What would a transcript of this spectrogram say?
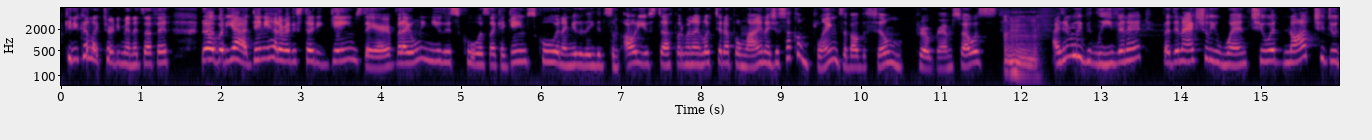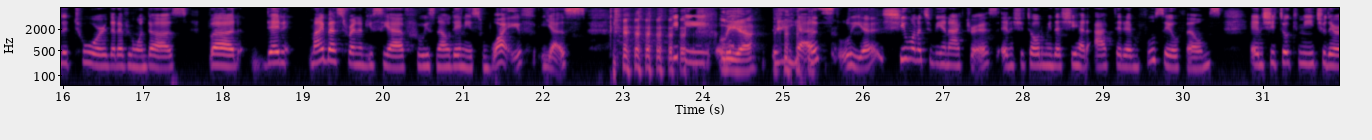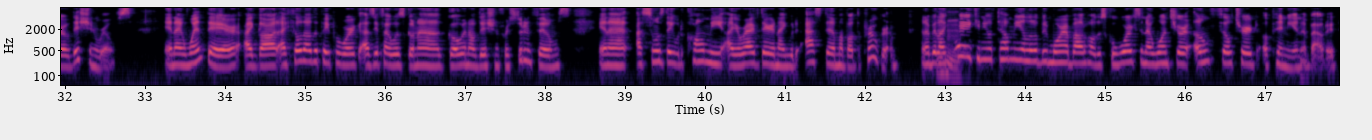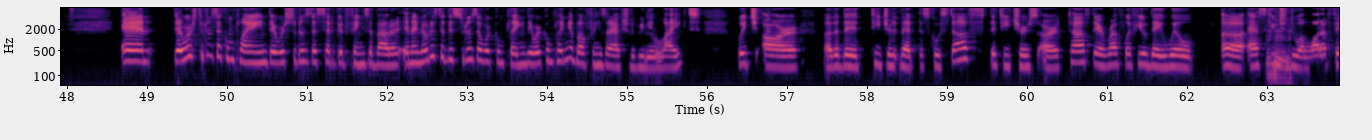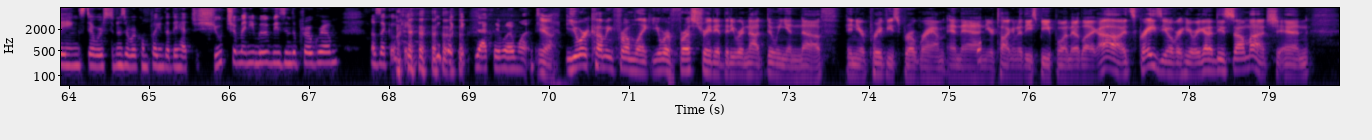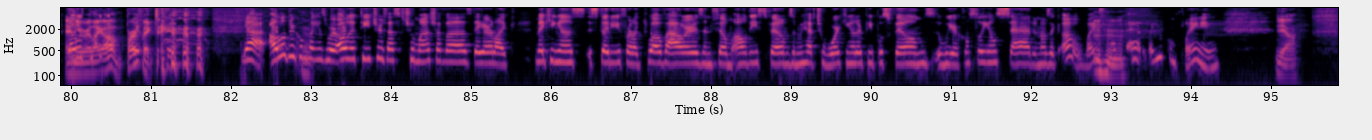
Can you cut like 30 minutes of it? No, but yeah, Danny had already studied games games there, but I only knew this school was like a game school and I knew that they did some audio stuff. But when I looked it up online, I just saw complaints about the film program. So I was, Mm. I didn't really believe in it. But then I actually went to it, not to do the tour that everyone does, but then my best friend at UCF, who is now Danny's wife, yes, she Leah. yes, Leah. She wanted to be an actress, and she told me that she had acted in Full Sail films, and she took me to their audition rooms. And I went there. I got, I filled out the paperwork as if I was gonna go and audition for student films. And I, as soon as they would call me, I arrived there and I would ask them about the program. And I'd be like, Mhm. "Hey, can you tell me a little bit more about how the school works?" And I want your unfiltered opinion about it. And there were students that complained. There were students that said good things about it. And I noticed that the students that were complaining, they were complaining about things that I actually really liked, which are uh, that the teacher, that the school stuff, the teachers are tough. They're rough with you. They will uh, ask you to Mhm. do a lot of things. There were students that were complaining that they had to shoot too many movies in the program. I was like, okay, like exactly what I want. Yeah. You were coming from like you were frustrated that you were not doing enough in your previous program and then you're talking to these people and they're like, "Oh, it's crazy over here. We got to do so much." And That and you were like, "Oh, perfect." Yeah, all of their complaints were, oh, the teachers ask too much of us. They are like making us study for like 12 hours and film all these films, and we have to work in other people's films. We are constantly on set. And I was like, oh, why is Mhm. that bad? Why are you complaining? Yeah.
